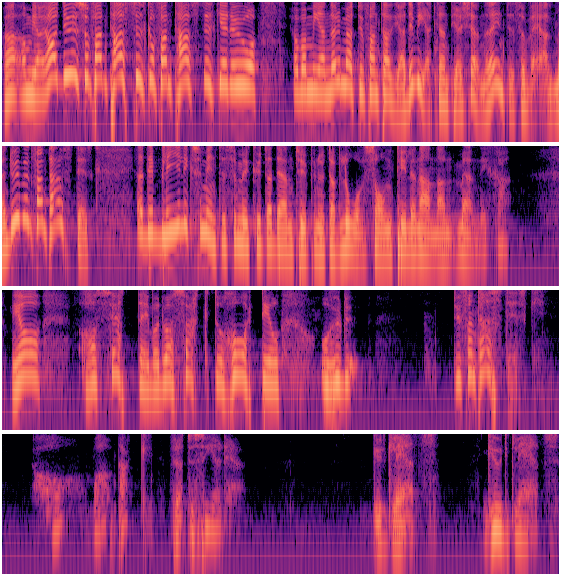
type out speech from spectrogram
Ja, om jag, ja du är så fantastisk och fantastisk är du. Och, ja, vad menar du med att du är fantastisk? Ja det vet jag inte, jag känner dig inte så väl. Men du är väl fantastisk? Ja, det blir liksom inte så mycket av den typen av lovsång till en annan människa. Men jag har sett dig, vad du har sagt och hört det och, och hur du... Du är fantastisk. Ja, wow, tack för att du ser det. Gud gläds. Gud gläds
